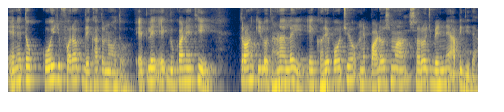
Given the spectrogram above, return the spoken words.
એને તો કોઈ જ ફરક દેખાતો નહોતો. એટલે એક દુકાનેથી ત્રણ કિલો ધાણા લઈ એ ઘરે પહોંચ્યો અને પાડોશમાં સરોજબેનને આપી દીધા.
